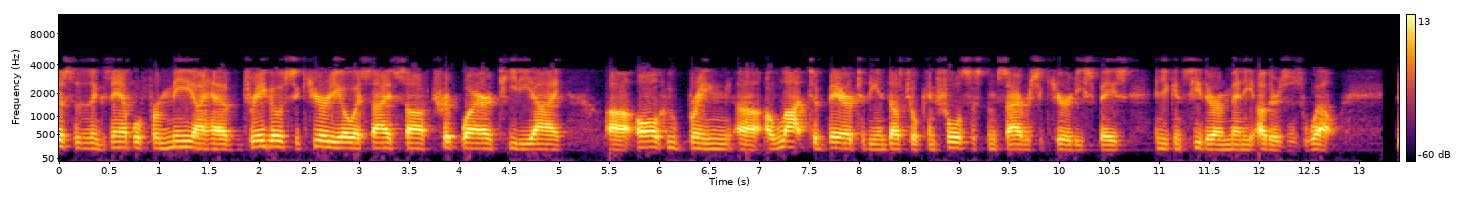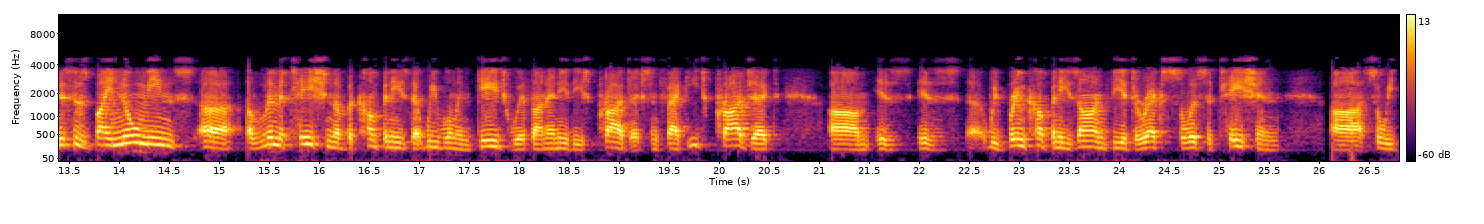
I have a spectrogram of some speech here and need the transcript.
as an example, for me, I have Dragos Security, OSIsoft, Tripwire, TDI, uh, all who bring uh, a lot to bear to the industrial control system cybersecurity space, and you can see there are many others as well. This is by no means uh, a limitation of the companies that we will engage with on any of these projects. In fact, each project um, is we bring companies on via direct solicitation. Uh so we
